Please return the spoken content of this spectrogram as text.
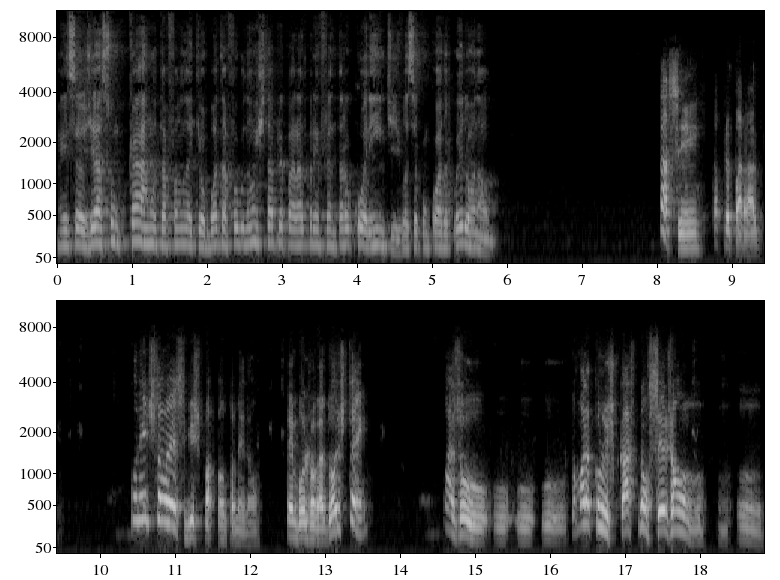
É isso aí. O Gerson Carmo está falando aqui: o Botafogo não está preparado para enfrentar o Corinthians. Você concorda com ele, Ronaldo? Tá sim, tá preparado. O Corinthians não é esse bicho-papão também, não. Tem bons jogadores? Tem. Mas o, o, o, o, tomara que o Luiz Castro não seja um, um, um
